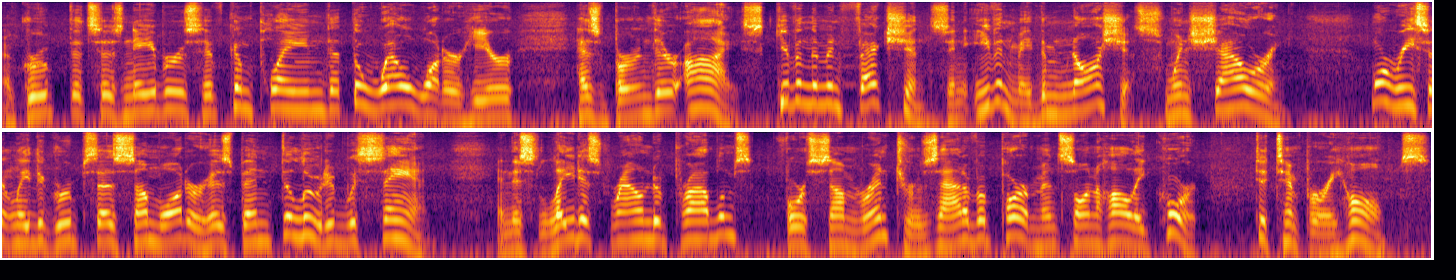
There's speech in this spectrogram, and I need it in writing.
a group that says neighbors have complained that the well water here has burned their eyes, given them infections, and even made them nauseous when showering. More recently, the group says some water has been diluted with sand. And this latest round of problems forced some renters out of apartments on Holly Court to temporary homes.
